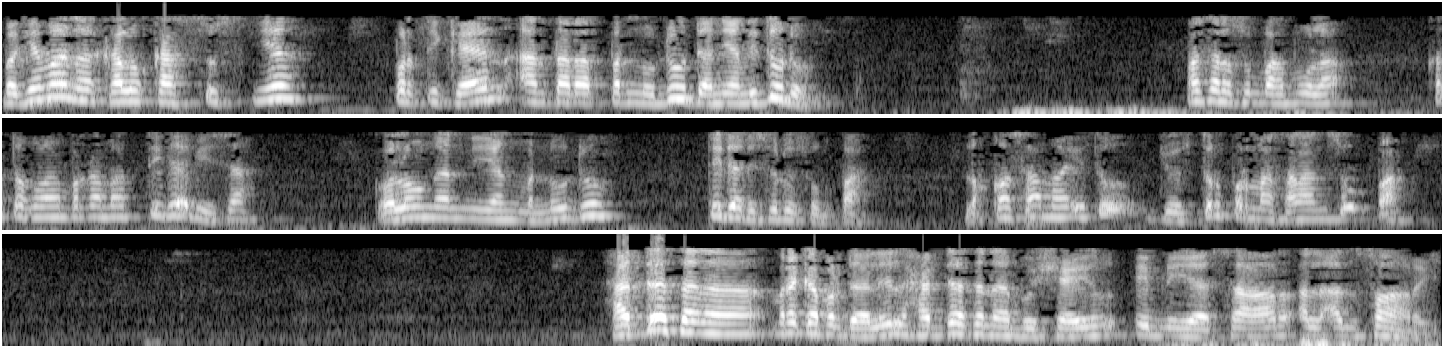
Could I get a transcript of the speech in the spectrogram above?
Bagaimana kalau kasusnya pertikaian antara penuduh dan yang dituduh? Masalah sumpah pula. Kata golongan pertama, tidak bisa. Golongan yang menuduh tidak disuruh sumpah. Loh, sama itu justru permasalahan sumpah. Haddatsana mereka berdalil haddatsana Bushair ibn Yasar al-Ansari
